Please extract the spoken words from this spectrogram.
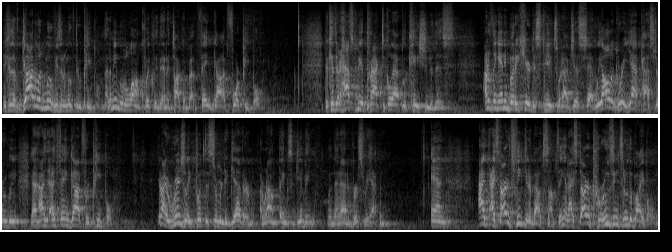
Because if God would move, he's going to move through people. Now, let me move along quickly then and talk about thank God for people. Because there has to be a practical application to this. I don't think anybody here disputes what I've just said. We all agree, yeah, Pastor, we, I, I thank God for people. You know, I originally put this sermon together around Thanksgiving when that anniversary happened. And I, I started thinking about something and I started perusing through the Bible.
